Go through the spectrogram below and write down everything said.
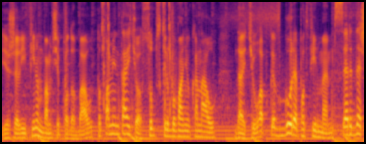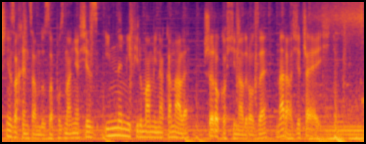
Jeżeli film Wam się podobał, to pamiętajcie o subskrybowaniu kanału, dajcie łapkę w górę pod filmem, serdecznie zachęcam do zapoznania się z innymi filmami na kanale Szerokości na drodze. Na razie, cześć!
